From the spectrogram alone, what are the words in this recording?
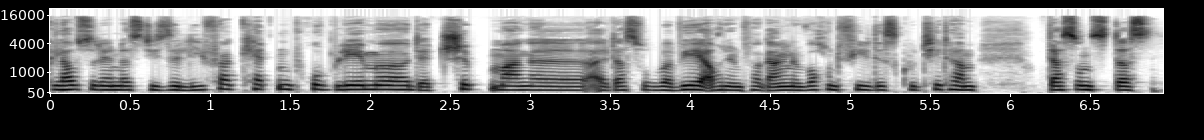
Glaubst du denn, dass diese Lieferkettenprobleme, der Chipmangel, all das, worüber wir ja auch in den vergangenen Wochen viel diskutiert haben, dass uns das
